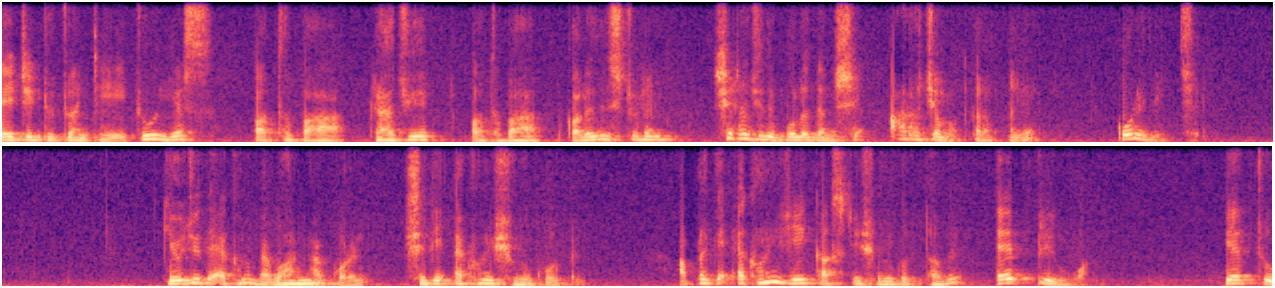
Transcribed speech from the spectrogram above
eighteen to twenty two years অথবা গ্রাজুয়েট অথবা কলেজ স্টুডেন্ট সেটা যদি বলে দেন, সে আরও চমৎকার আপনাকে করে দিচ্ছে। কেউ যদি এখনও ব্যবহার না করেন, সেটি এখনই শুরু করবেন। আপনাকে এখনই যেই কাজটি শুরু করতে হবে everyone you have to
